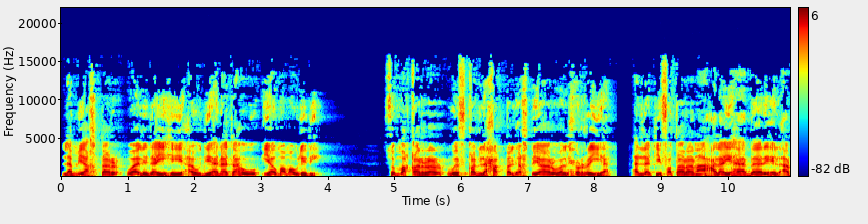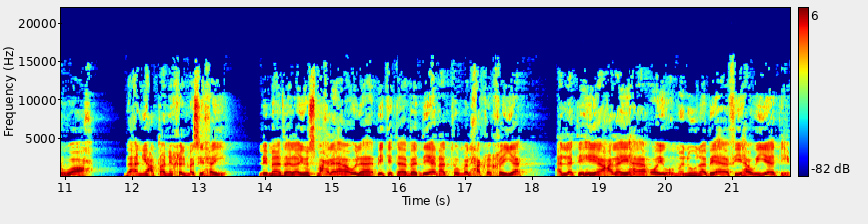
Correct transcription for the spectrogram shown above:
لم يختر والديه أو ديانته يوم مولده. ثم قرر وفقا لحق الاختيار والحرية التي فطرنا عليها بارئ الأرواح بأن يعتنق المسيحيه لماذا لا يسمح لهؤلاء بكتابة ديانتهم الحقيقية التي هي عليها ويؤمنون بها في هوياتهم؟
